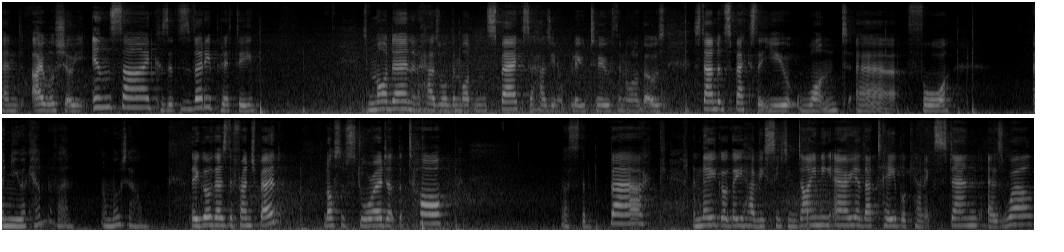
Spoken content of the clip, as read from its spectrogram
and I will show you inside because it's very pretty. It's modern, it has all the modern specs, it has, you know, Bluetooth and all of those standard specs that you want uh, for a newer camper van or motorhome. There you go, there's the French bed, lots of storage at the top, that's the back, and there you go, there you have your seating dining area. That table can extend as well,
